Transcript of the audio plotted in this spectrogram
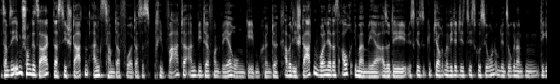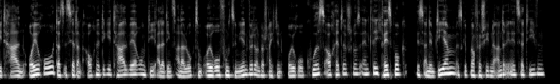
Jetzt haben Sie eben schon gesagt, dass die Staaten Angst haben davor, dass es private Anbieter von Währungen geben könnte. Aber die Staaten wollen ja das auch immer mehr. Also die, es gibt ja auch immer wieder die Diskussion um den sogenannten digitalen Euro. Das ist ja dann auch eine Digitalwährung, die allerdings analog zum Euro funktionieren würde und wahrscheinlich den Euro-Kurs auch hätte schlussendlich. Facebook ist an dem Diem. Es gibt noch verschiedene andere Initiativen.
